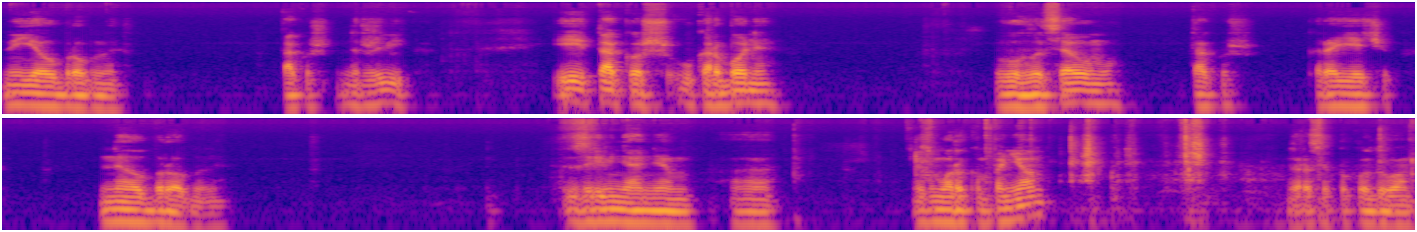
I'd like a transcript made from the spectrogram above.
не є оброблений. Також нержавійка. І також у карбоні, вуглецевому, також краєчок не оброблене. З рівнянням е, з морокомпаньйон. Зараз я покладу вам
